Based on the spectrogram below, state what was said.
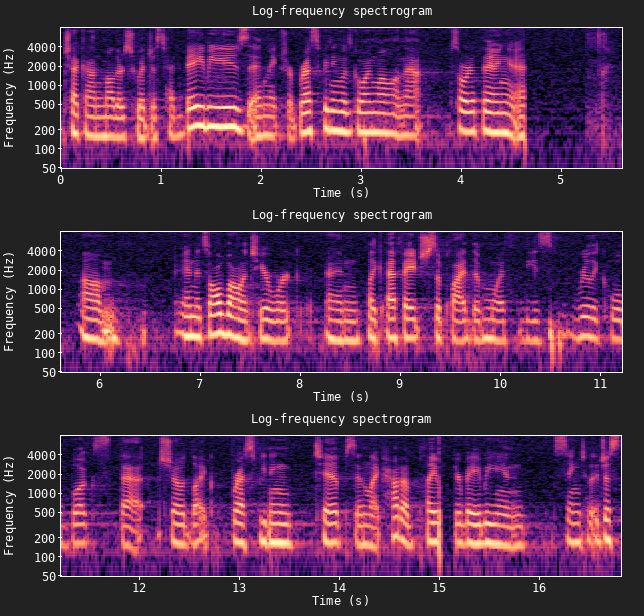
check on mothers who had just had babies and make sure breastfeeding was going well and that sort of thing. And, um, and it's all volunteer work. And like FH supplied them with these really cool books that showed like breastfeeding tips and like how to play with your baby and sing to the, just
